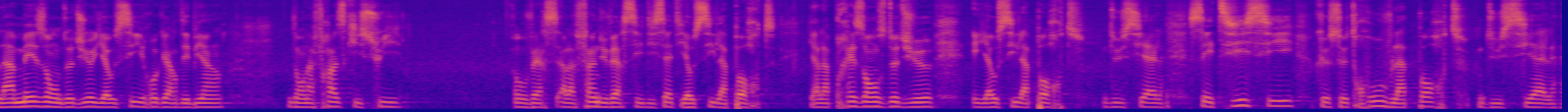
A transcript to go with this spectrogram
la maison de Dieu, il y a aussi, regardez bien, dans la phrase qui suit, au à la fin du verset 17, il y a aussi la porte. Il y a la présence de Dieu et il y a aussi la porte du ciel. C'est ici que se trouve la porte du ciel.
